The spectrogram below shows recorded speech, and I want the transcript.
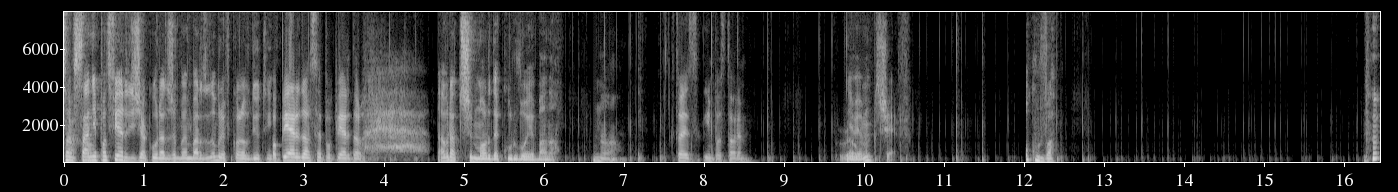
Klanówkach, w stanie o. potwierdzić akurat, że byłem bardzo dobry w Call of Duty. Popierdol se, popierdol. Dobra, trzy mordę, kurwo jebana. No. Kto jest impostorem? Nie wiem. Szef. O kurwa.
